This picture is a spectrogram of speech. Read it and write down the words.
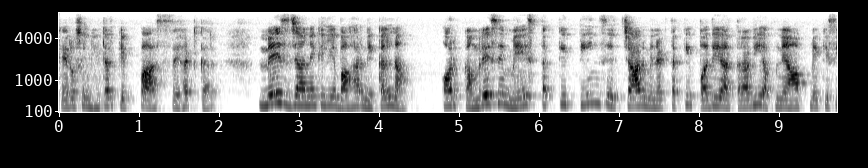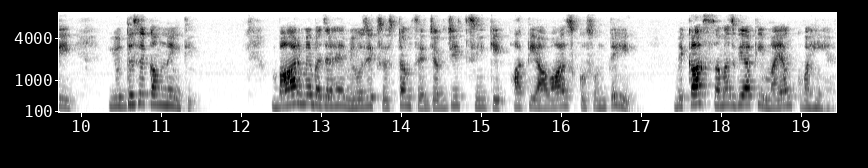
केरोसिन हीटर के पास से हटकर मेज जाने के लिए बाहर निकलना और कमरे से मेज तक की तीन से चार मिनट तक की पद यात्रा भी अपने आप में किसी युद्ध से कम नहीं थी। बार में बज रहे म्यूज़िक सिस्टम से जगजीत सिंह की आती आवाज़ को सुनते ही विकास समझ गया कि मयंक वही है।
